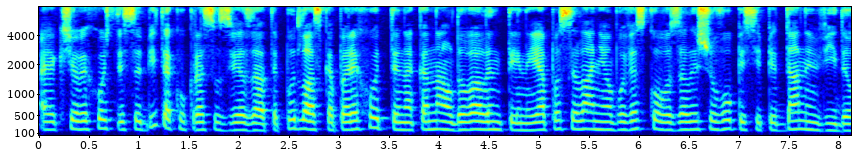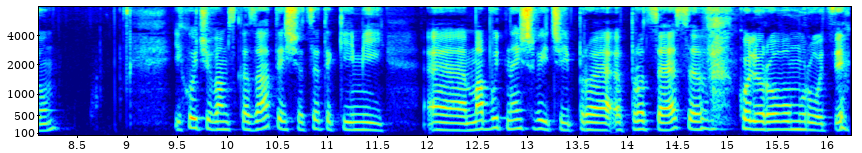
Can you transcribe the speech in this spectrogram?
А якщо ви хочете собі таку красу зв'язати, будь ласка, переходьте на канал до Валентини. Я посилання обов'язково залишу в описі під даним відео. І хочу вам сказати, що це такий мій, е, мабуть, найшвидший процес в кольоровому році.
